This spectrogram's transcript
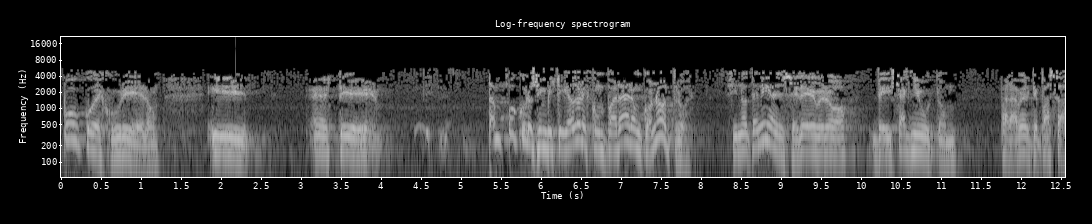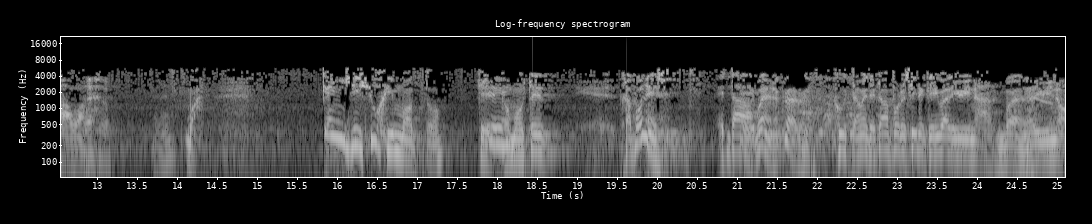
poco descubrieron. Y este, tampoco los investigadores compararon con otros, si no tenían el cerebro de Isaac Newton para ver qué pasaba. ¿Eh? Bueno. Kenji Sugimoto, que Sí. como usted ¿Japonés? está Sí, bueno, claro. justamente estaba por decirle que iba a adivinar, Bueno. adivinó.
